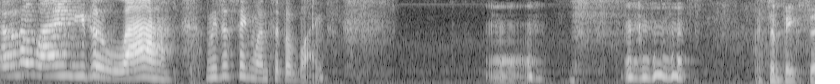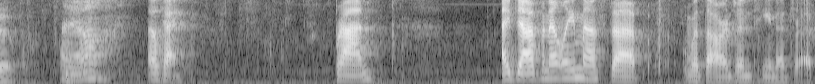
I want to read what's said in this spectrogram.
don't know why I need to laugh. Let me just take one sip of wine. it's a big sip. I know. Okay. Brad, I definitely messed up with the Argentina trip.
